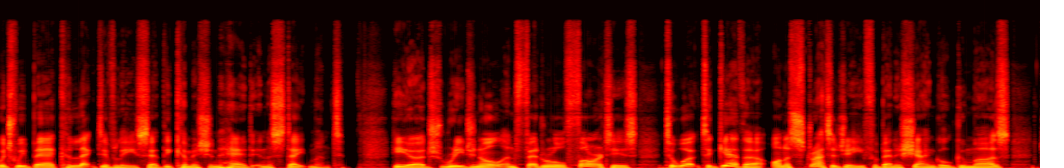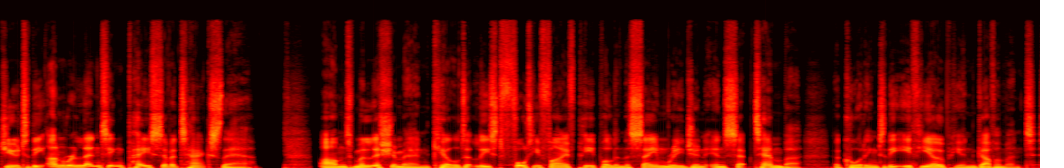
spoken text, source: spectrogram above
which we bear collectively, said the Commission head in a statement. He urged regional and federal authorities to work together on a strategy for Benishangul Gumuz due to the unrelenting pace of attacks there. Armed militiamen killed at least 45 people in the same region in September, according to the Ethiopian government.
